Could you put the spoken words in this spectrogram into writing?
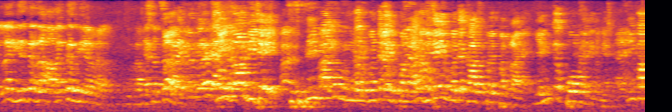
எல்லாம் இருக்கிறத அளக்கிறது என் வேலை விஜய். சீமானும் உங்களுக்கு மட்டும் இது பண்றாங்க விஜய் மட்டும் காசு பே பண்றாங்க. எங்க போவீங்க நீங்க? சீமா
